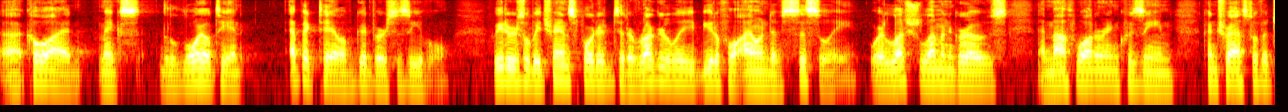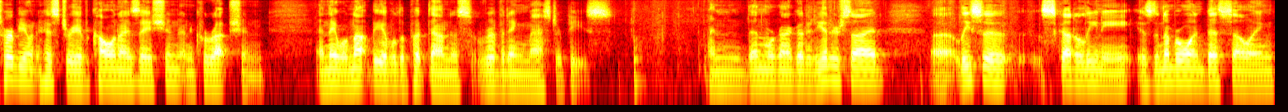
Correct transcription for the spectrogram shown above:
uh, collide makes the loyalty an epic tale of good versus evil. Readers will be transported to the ruggedly beautiful island of Sicily, where lush lemon groves and mouth-watering cuisine contrast with a turbulent history of colonization and corruption, and they will not be able to put down this riveting masterpiece. And then we're going to go to the other side. Uh, Lisa Scottoline is the number one best-selling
